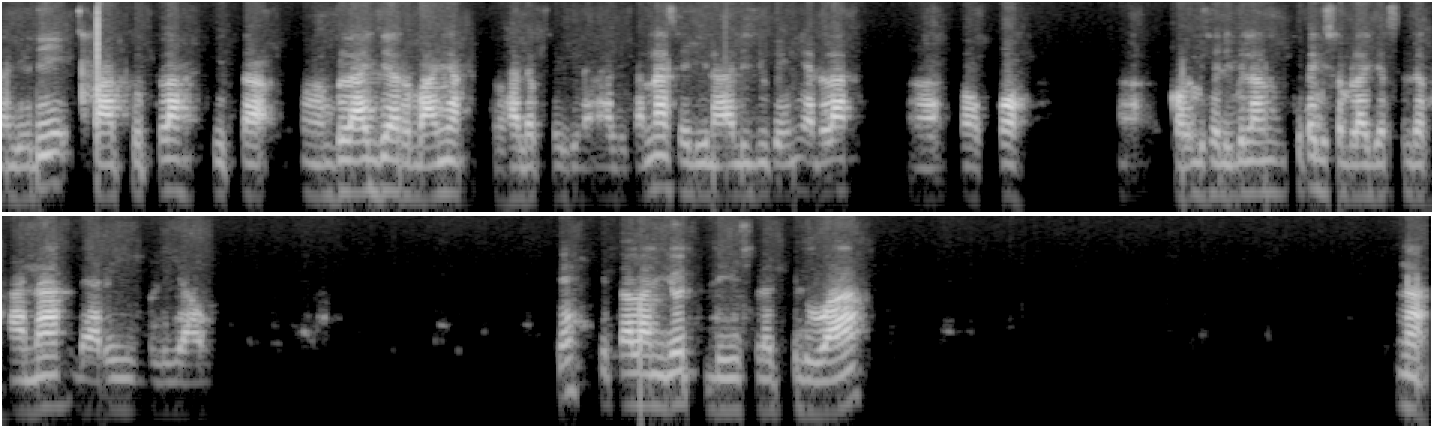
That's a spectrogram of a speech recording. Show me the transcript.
nah jadi patutlah kita uh, belajar banyak terhadap Sayyidina Ali karena Sayyidina Ali juga ini adalah uh, tokoh uh, kalau bisa dibilang kita bisa belajar sederhana dari beliau Oke, kita lanjut di slide kedua. Nah,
